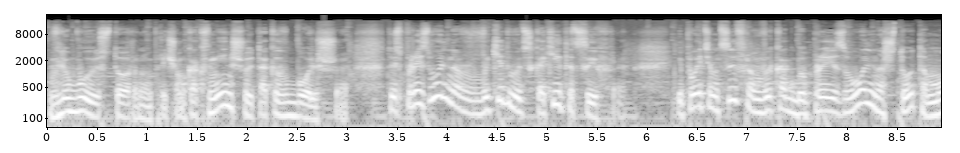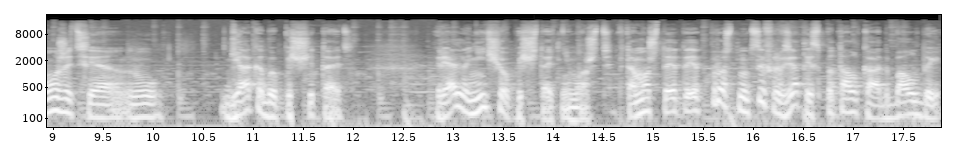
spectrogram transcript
в любую сторону, причем как в меньшую, так и в большую. То есть произвольно выкидываются какие-то цифры. И по этим цифрам вы как бы произвольно что-то можете ну, якобы посчитать реально ничего посчитать не можете. Потому что это, это просто ну, цифры, взятые из потолка, от балды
